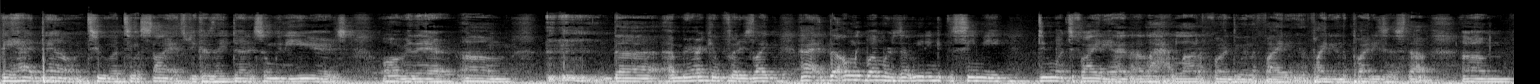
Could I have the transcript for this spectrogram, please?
they had down to a, to a science because they'd done it so many years over there. Um, the American footage, like the only bummer is that we didn't get to see me do much fighting. I, I had a lot of fun doing the fighting, fighting the putties and stuff. Um,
